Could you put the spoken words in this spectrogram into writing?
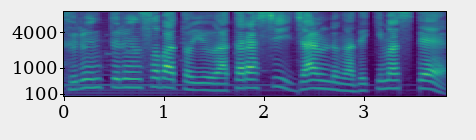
トゥルントゥルンそばという新しいジャンルができまして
